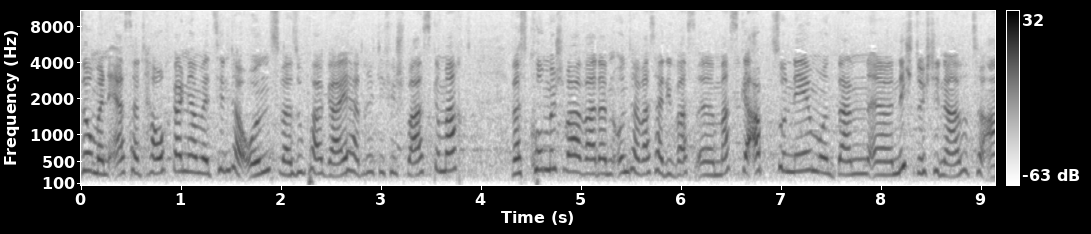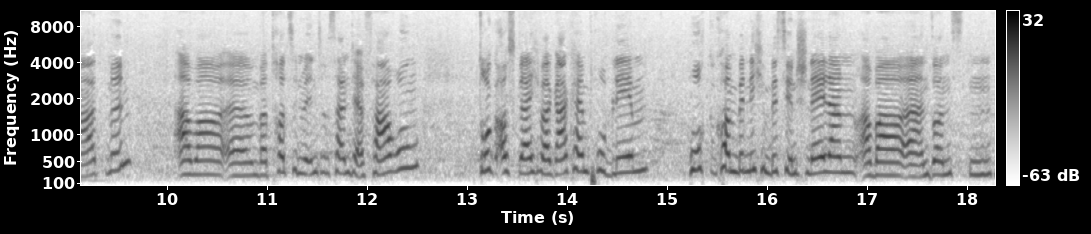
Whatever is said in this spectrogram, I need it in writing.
so mein erster Tauchgang haben wir jetzt hinter uns. War super geil, hat richtig viel Spaß gemacht. Was komisch war, war dann unter Wasser die äh, Maske abzunehmen und dann äh, nicht durch die Nase zu atmen. Aber äh, war trotzdem eine interessante Erfahrung. Druckausgleich war gar kein Problem. Hochgekommen bin ich ein bisschen schnell dann, aber äh, ansonsten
